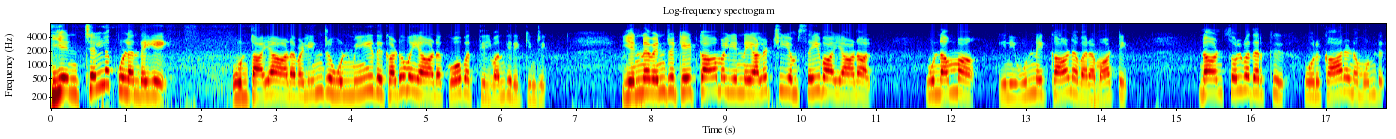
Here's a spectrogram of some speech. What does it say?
என் செல்ல குழந்தையே உன் தாயானவள் இன்று உன் மீது கடுமையான கோபத்தில் வந்திருக்கின்றேன் என்னவென்று கேட்காமல் என்னை அலட்சியம் செய்வாயானால் உன் அம்மா இனி உன்னை காண வர மாட்டேன் நான் சொல்வதற்கு ஒரு காரணம் உண்டு.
